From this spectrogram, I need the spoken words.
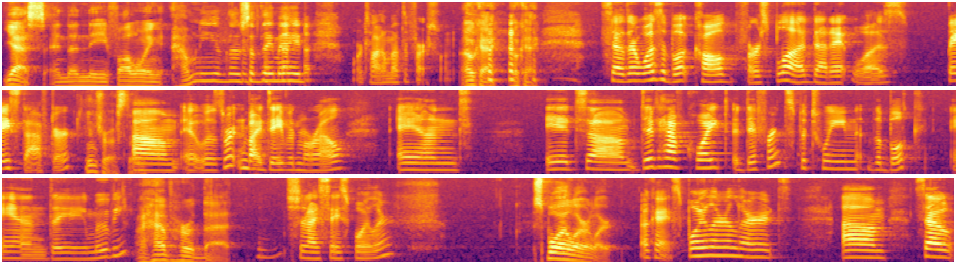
yes, and then the following. How many of those have they made? We're talking about the first one. Okay, okay, So there was a book called First Blood that it was based after. interesting. Um, it was written by David Morrell, and it um, did have quite a difference between the book and the movie. I have heard that. Should I say spoiler? Spoiler alert. Okay, spoiler alert. Um, so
